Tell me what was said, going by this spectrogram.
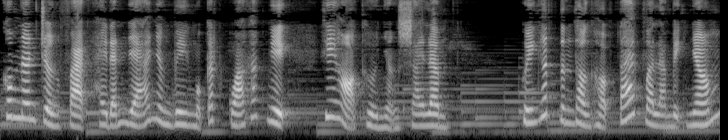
Không nên trừng phạt hay đánh giá nhân viên một cách quá khắc nghiệt khi họ thừa nhận sai lầm. Khuyến khích tinh thần hợp tác và làm việc nhóm.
